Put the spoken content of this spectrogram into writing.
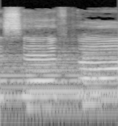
Joseph.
